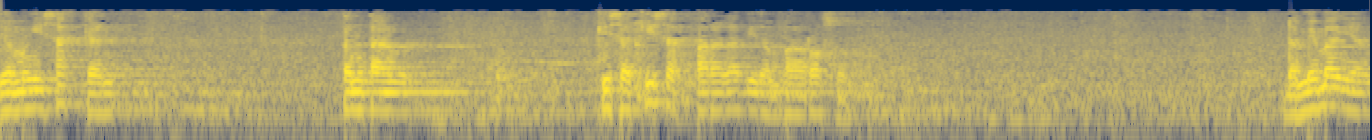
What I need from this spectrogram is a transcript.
yang mengisahkan tentang kisah-kisah para nabi dan para rasul. Dan memang yang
